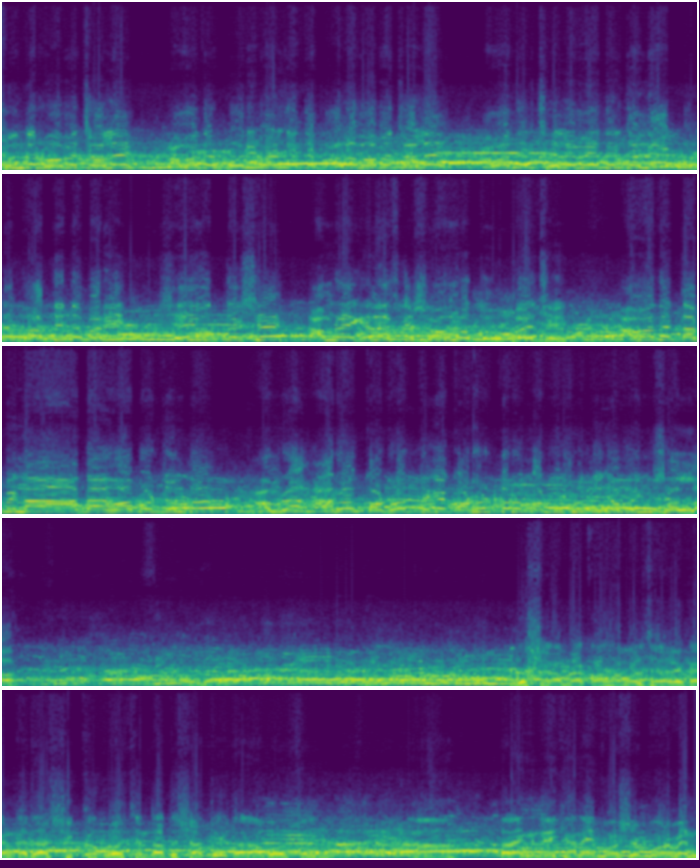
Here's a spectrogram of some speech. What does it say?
সুন্দরভাবে চলে আমাদের পরিবার যাতে ভালোভাবে চলে আমাদের ছেলে মেয়েদের জন্য এক মুঠে ভাত দিতে পারি সেই উদ্দেশ্যে আমরা এখানে আজকে সহমত হয়েছি। আমাদের দাবি না আদায় হওয়া পর্যন্ত আমরা আরও কঠোর থেকে কঠোরতর কর্মসূচি যাব ইনশাল্লাহ দর্শক আমরা কথা বলছিলাম এখানকার যারা শিক্ষক রয়েছেন তাদের সাথে তারা বলছেন আহ, তারা কিন্তু এখানেই বসে পড়বেন।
